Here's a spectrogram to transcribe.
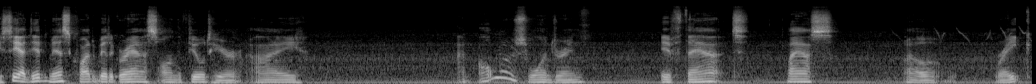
You see, I did miss quite a bit of grass on the field here. I I'm almost wondering if that CLAAS uh, rake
